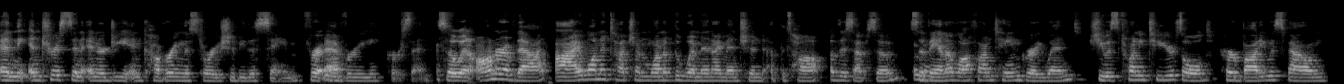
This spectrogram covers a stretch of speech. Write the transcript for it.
and the interest and energy in covering the story should be the same for yeah. every person. So in honor of that, I want to touch on one of the women I mentioned at the top of this episode, okay. Savanna LaFontaine Greywind. She was 22 years old. Her body was found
